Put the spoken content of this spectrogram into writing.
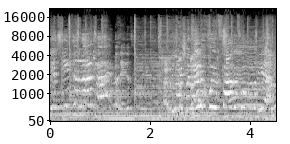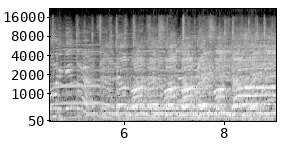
Je ziet er leuk uit! Oh nee, dat gebeurt. Ja, dat, Ja, dat, dat- een hele goede vader voor mijn gewone kinderen. Wilde mannen van mannen vandaag.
